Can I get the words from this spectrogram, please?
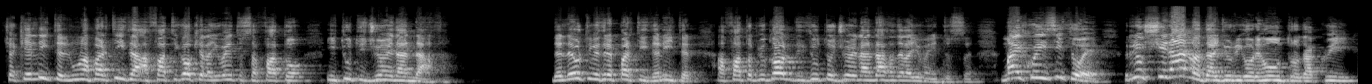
Cioè che l'Inter in una partita ha fatto i gol che la Juventus ha fatto in tutti i giorni d'andata. Delle ultime tre partite l'Inter ha fatto più gol di tutto il giorno d'andata della Juventus. Ma il quesito è, riusciranno a dargli un rigore contro da qui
